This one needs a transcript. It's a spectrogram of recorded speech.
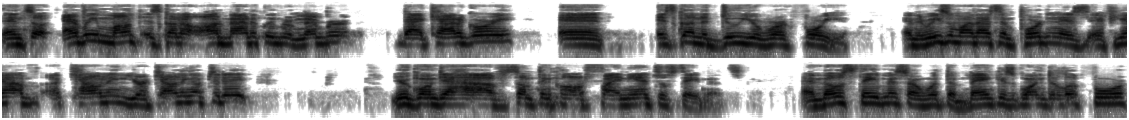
And so every month is going to automatically remember that category and it's going to do your work for you. And the reason why that's important is if you have accounting, your accounting up to date, you're going to have something called financial statements. And those statements are what the bank is going to look for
